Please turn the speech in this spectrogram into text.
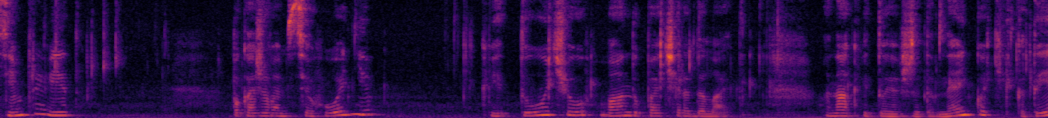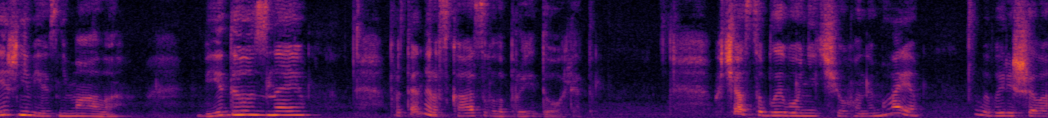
Всім привіт! Покажу вам сьогодні квітучу ванду Печера Delight. Вона квітує вже давненько, кілька тижнів. Я знімала відео з нею, проте не розказувала про її догляд. Хоча особливо нічого немає, але вирішила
